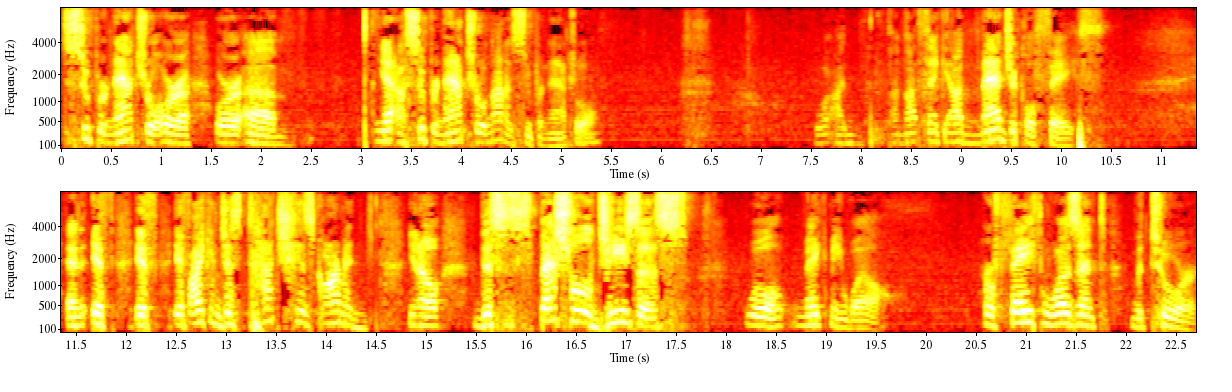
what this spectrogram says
supernatural or a, or um, yeah, a supernatural, not a supernatural. Well, I, I'm not thinking a magical faith. And if if if I can just touch his garment, you know, this special Jesus will make me well. Her faith wasn't mature.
